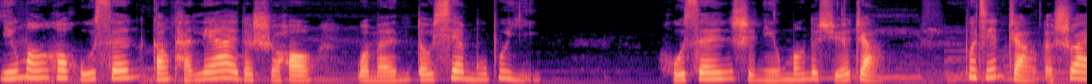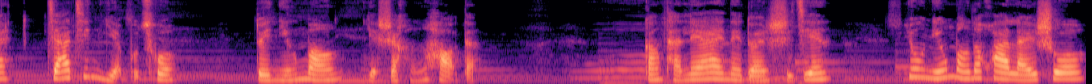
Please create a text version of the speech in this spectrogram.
柠檬和胡森刚谈恋爱的时候，我们都羡慕不已。胡森是柠檬的学长，不仅长得帅，家境也不错。对柠檬也是很好的。刚谈恋爱那段时间，用柠檬的话来说，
